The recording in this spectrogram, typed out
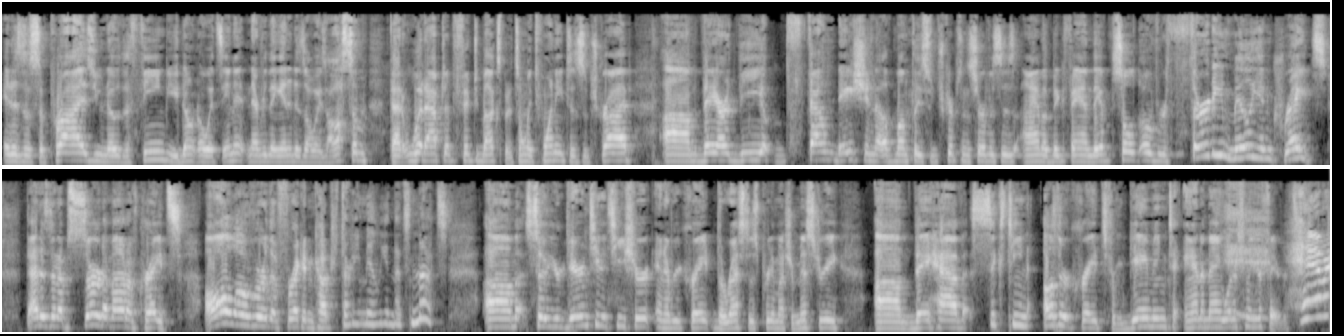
It is a surprise. You know the theme, but you don't know what's in it, and everything in it is always awesome. That would add up to fifty bucks, but it's only twenty to subscribe. Um, they are the foundation of monthly subscription services. I am a big fan. They have sold over thirty million crates. That is an absurd amount of crates all over the frickin' country. Thirty million. That's nuts. Um, so you're guaranteed a T-shirt in every crate. The rest is pretty much a mystery. Um, they have 16 other crates from gaming to anime. What are some of your favorites? Harry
